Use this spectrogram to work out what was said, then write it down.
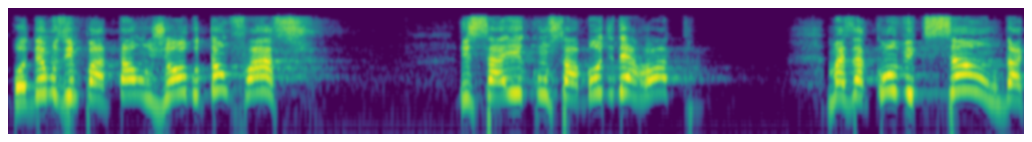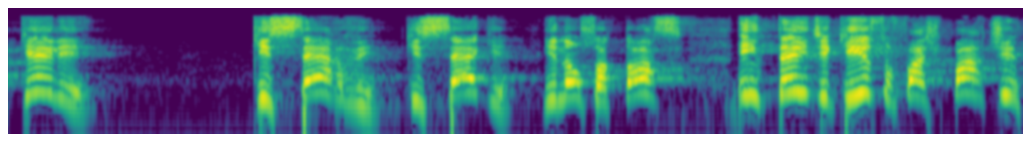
Podemos empatar um jogo tão fácil e sair com sabor de derrota. Mas a convicção daquele que serve, que segue e não só torce, entende que isso faz parte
